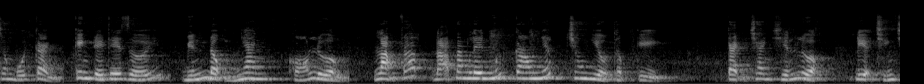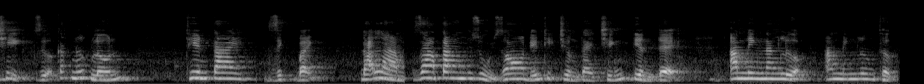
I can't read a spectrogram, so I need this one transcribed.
Trong bối cảnh kinh tế thế giới biến động nhanh, khó lường, lạm phát đã tăng lên mức cao nhất trong nhiều thập kỷ. Cạnh tranh chiến lược, địa chính trị giữa các nước lớn thiên tai, dịch bệnh đã làm gia tăng rủi ro đến thị trường tài chính tiền tệ, an ninh năng lượng, an ninh lương thực.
